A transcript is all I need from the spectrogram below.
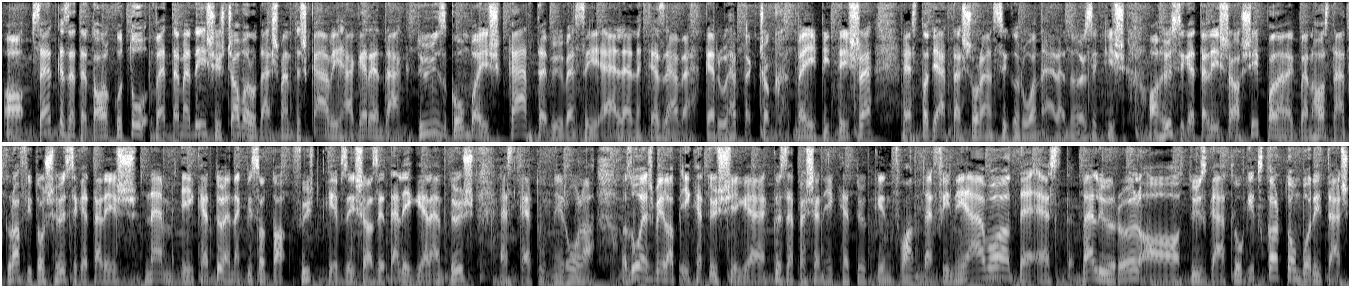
A szerkezetet alkotó vetemedés és csavarodásmentes KVH gerendák tűz, gomba és kártevő veszély ellen kezelve kerülhettek csak beépítésre, ezt a gyártás során szigorúan ellenőrzik is. A hőszigetelésre a síppanelekben használt grafitos hőszigetelés nem éghető, ennek viszont a füstképzése azért elég jelentős, ezt kell tudni róla. Az OSB lap éghetősége közepesen éghetőként van definiálva, de ezt belülről a tűzgátló gipszkartonborítás,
